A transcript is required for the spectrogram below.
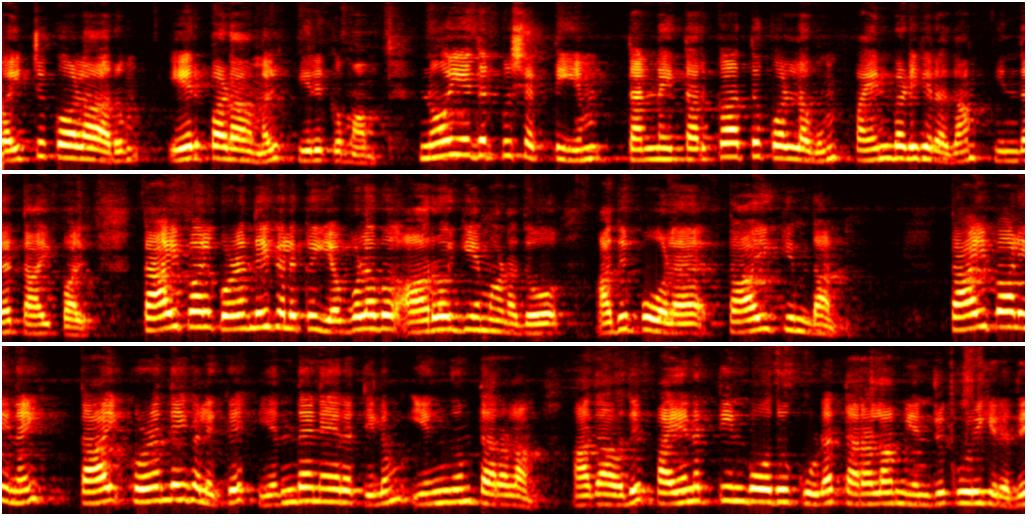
வயிற்றுக்கோளாறும் ஏற்படாமல் இருக்குமாம். நோய் எதிர்ப்பு சக்தியும் தன்னை தற்காத்து கொள்ளவும் பயன்படுகிறதாம் இந்த தாய்ப்பால். தாய்ப்பால் குழந்தைகளுக்கு எவ்வளவு ஆரோக்கியமானதோ அதுபோல தாய்க்கும்தான். தாய்ப்பாலினை தாய் குழந்தைகளுக்கு எந்த நேரத்திலும் எங்கும் தரலாம். அதாவது பயணத்தின் போது கூட தரலாம் என்று கூறுகிறது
